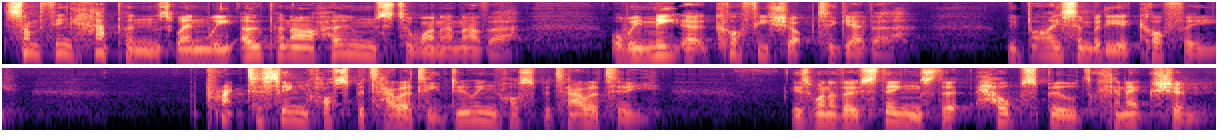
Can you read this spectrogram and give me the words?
Something happens when we open our homes to one another, or we meet at a coffee shop together we buy somebody a coffee. Practicing hospitality, doing hospitality, is one of those things that helps build connection.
